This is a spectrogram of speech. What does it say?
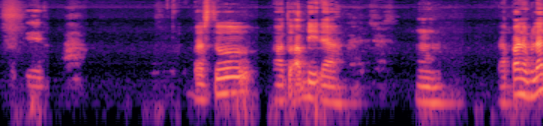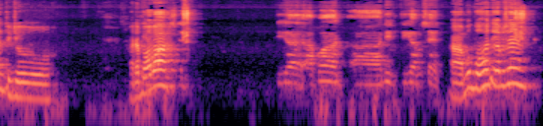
Okey. Lepas tu, ha, tu update dia. Hmm. 8 bulan 7. Ada apa apa? Tiga apa uh, ni tiga persen. Ha, bubuh 3%. Ha,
